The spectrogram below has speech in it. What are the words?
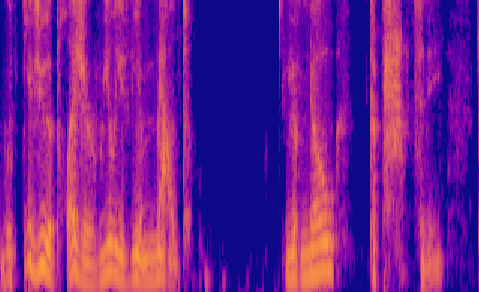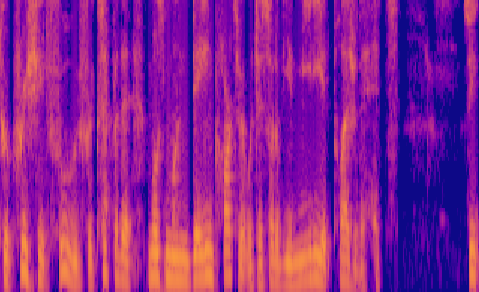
what gives you the pleasure really is the amount. You have no capacity to appreciate food for except for the most mundane parts of it, which is sort of the immediate pleasure, the hits. So you,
